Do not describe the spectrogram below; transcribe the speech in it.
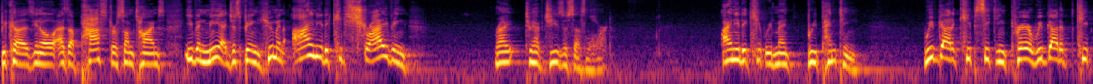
because, you know, as a pastor, sometimes, even me, just being human, I need to keep striving, right, to have Jesus as Lord. I need to keep repenting. We've got to keep seeking prayer. We've got to keep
